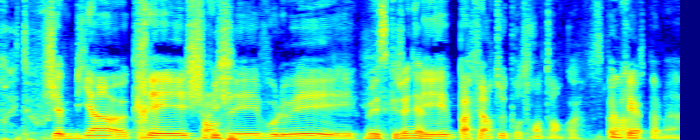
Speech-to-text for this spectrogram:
j'aime bien euh, créer, changer, évoluer et, Mais ce qui est génial. et pas faire un truc pour 30 ans, quoi. C'est pas, Ok. c'est pas, ma,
